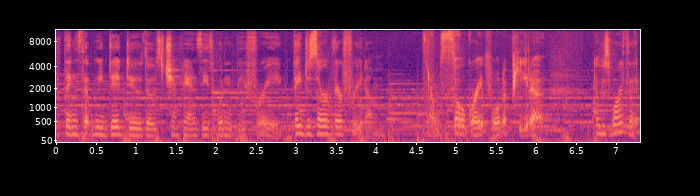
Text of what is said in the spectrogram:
the things that we did do, those chimpanzees wouldn't be free. They deserve their freedom. And I'm so grateful to PETA. It was worth it.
